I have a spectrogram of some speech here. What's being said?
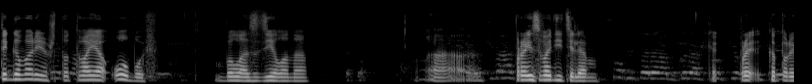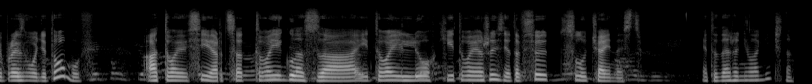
Ты говоришь, что твоя обувь была сделана а, производителем, который производит обувь, а твое сердце, твои глаза и твои легкие, и твоя жизнь — это все случайность. Это даже не логично.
